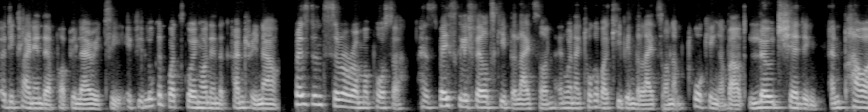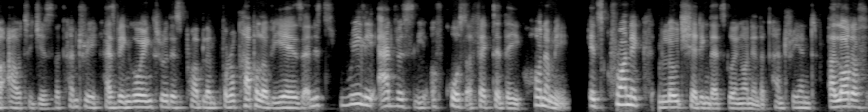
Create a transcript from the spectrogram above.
a decline in their popularity. If you look at what's going on in the country now, President Cyril Ramaphosa has basically failed to keep the lights on. And when I talk about keeping the lights on, I'm talking about load shedding and power outages. The country has been going through this problem for a couple of years, and it's really adversely, of course, affected the economy. It's chronic load shedding that's going on in the country. And a lot of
